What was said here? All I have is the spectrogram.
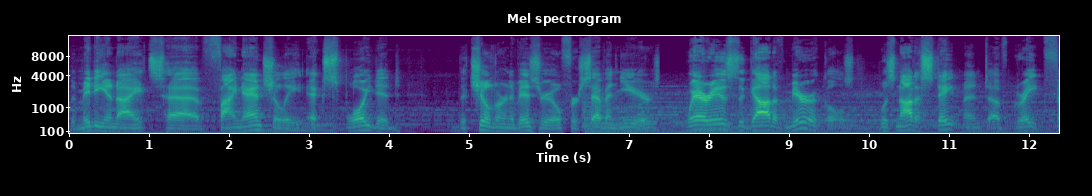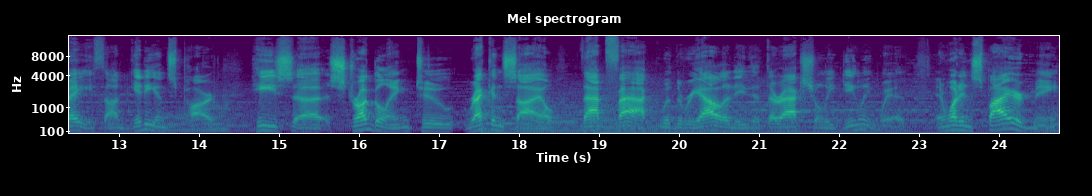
The Midianites have financially exploited the children of Israel for seven years. Where is the God of miracles was not a statement of great faith on Gideon's part. He's uh, struggling to reconcile that fact with the reality that they're actually dealing with. And what inspired me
